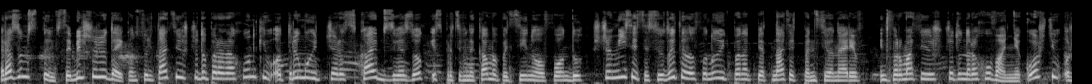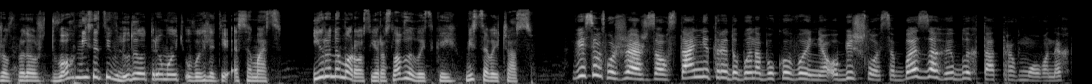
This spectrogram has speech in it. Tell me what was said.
Разом з тим, все більше людей консультацію щодо перерахунків отримують через скайп зв'язок із працівниками пенсійного фонду. Щомісяця сюди телефонують понад 15 пенсіонерів. Інформацію щодо нарахування коштів уже впродовж двох місяців люди отримують у вигляді смс. Ірина Мороз, Ярослав Левицький. Місцевий час. Вісім пожеж за останні три доби на Буковині обійшлося без загиблих та травмованих.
